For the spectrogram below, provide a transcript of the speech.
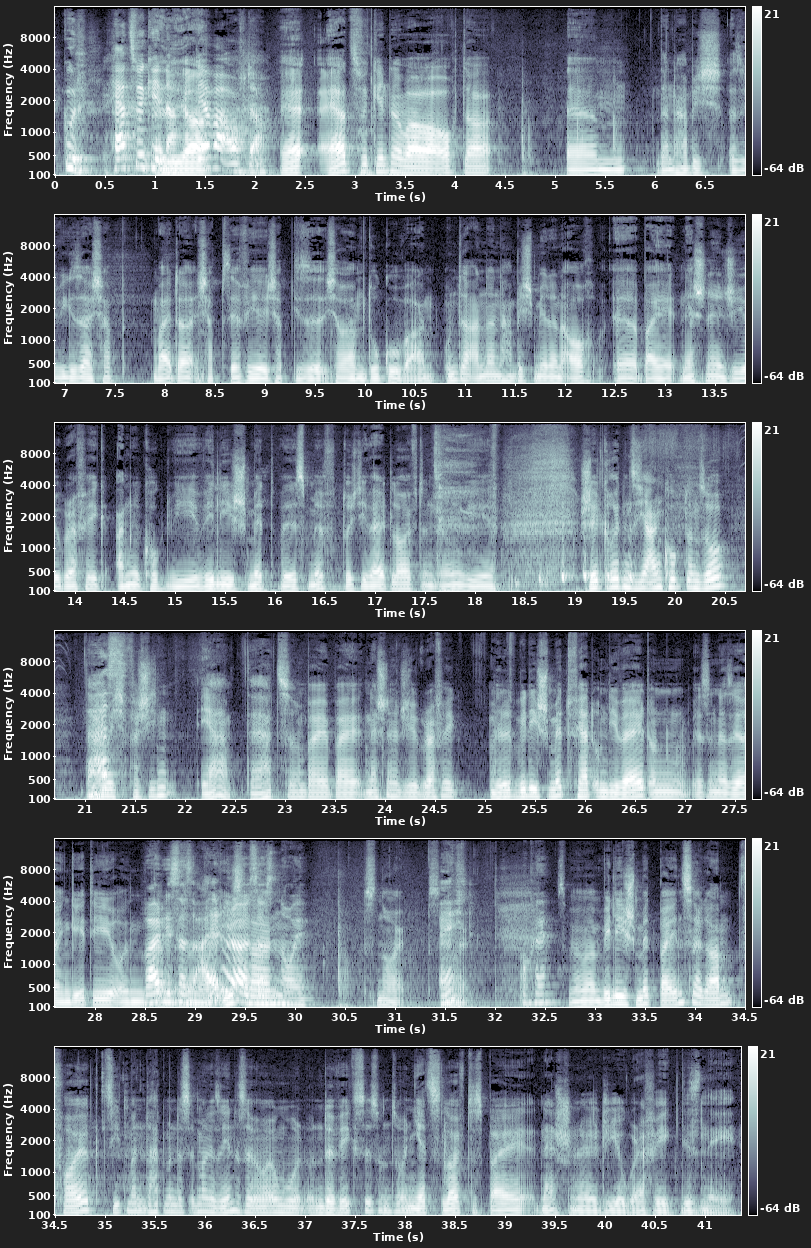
Gut, Herz für Kinder, Also ja. der war auch da. Her Herz für Kinder war auch da. Ähm, dann habe ich, also wie gesagt, ich habe weiter, ich habe sehr viel, ich habe diese, ich habe am Doku waren. Unter anderem habe ich mir dann auch äh, bei National Geographic angeguckt, wie Willy Schmidt, Will Smith durch die Welt läuft und irgendwie Schildkröten sich anguckt und so. Da habe ich verschieden, ja, der hat so bei, bei National Geographic Will- Willy Schmidt fährt um die Welt und ist in der Serengeti und Weil, ist das noch alt oder ist das neu? Ist neu. Ist Echt? Neu. Okay. Wenn man Willi Schmidt bei Instagram folgt, sieht man, hat man das immer gesehen, dass er immer irgendwo unterwegs ist und so. Und jetzt läuft es bei National Geographic Disney.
